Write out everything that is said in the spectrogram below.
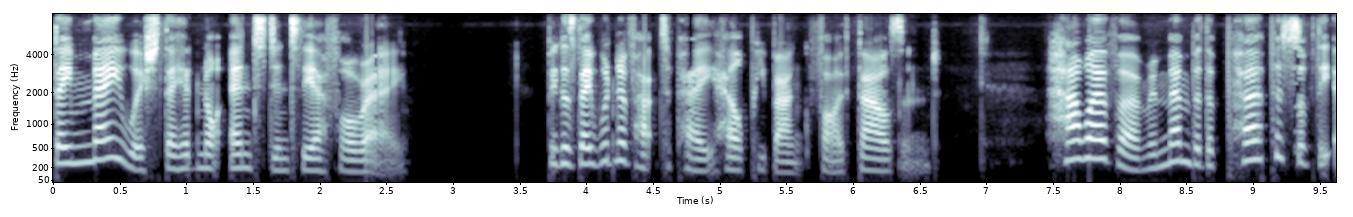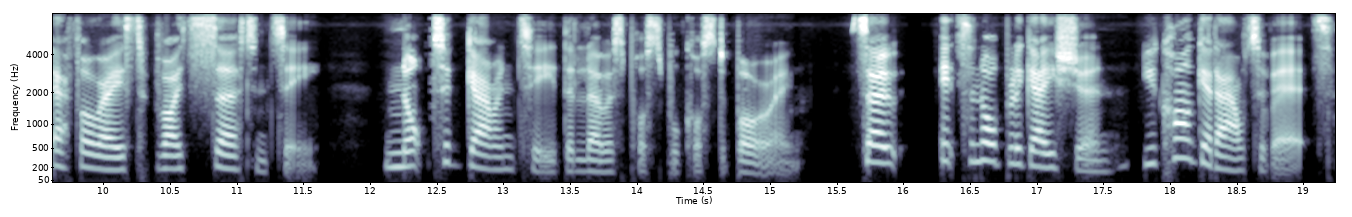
they may wish they had not entered into the FRA because they wouldn't have had to pay Helpy Bank 5000 However, remember the purpose of the FRA is to provide certainty, not to guarantee the lowest possible cost of borrowing. So it's an obligation. You can't get out of it.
